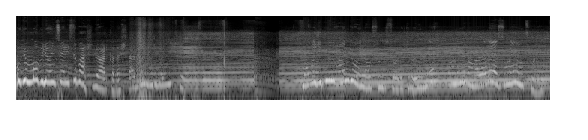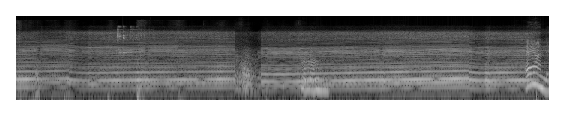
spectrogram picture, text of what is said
Bugün mobil oyun serisi başlıyor arkadaşlar. Birinci bölüm. MotoGP hangi yani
